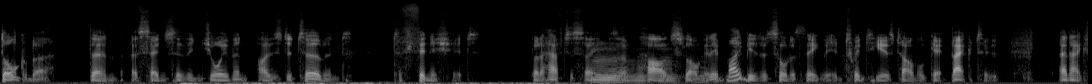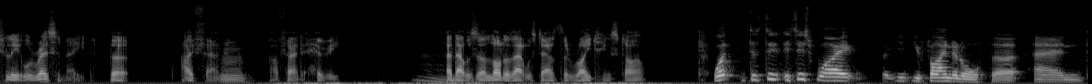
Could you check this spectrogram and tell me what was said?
dogma than a sense of enjoyment. I was determined to finish it. But I have to say, it was a hard Mhm, slog. And it might be the sort of thing that in 20 years' time we'll get back to, and actually it will resonate. But I found it, Mm. I found it heavy. Hmm. And that was a lot of that was down to the writing style. What does this, is this why you, you find an author and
